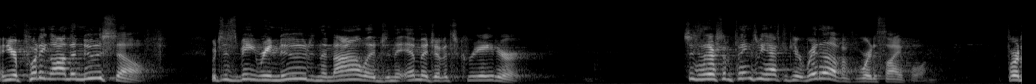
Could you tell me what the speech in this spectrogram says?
and you're putting on the new self which is being renewed in the knowledge and the image of its creator. So there are some things we have to get rid of if we're a disciple. For,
